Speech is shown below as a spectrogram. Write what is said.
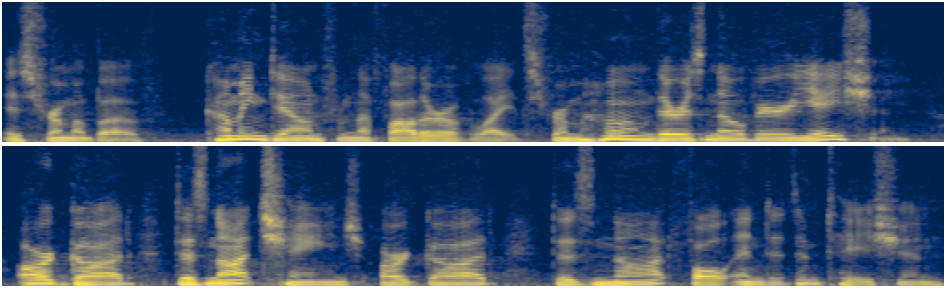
is from above, coming down from the Father of lights, from whom there is no variation. Our God does not change. Our God does not fall into temptation.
